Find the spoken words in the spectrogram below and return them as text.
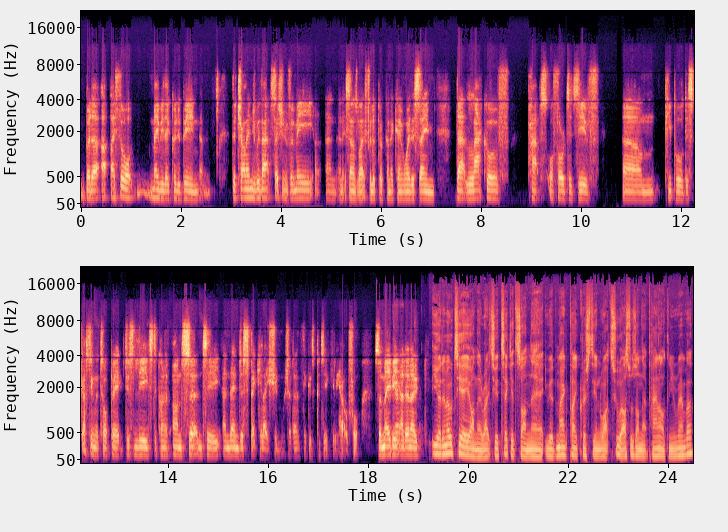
But uh, I, thought maybe there could have been the challenge with that session for me, and, and it sounds like Filipa kind of came away the same. That lack of perhaps authoritative um, people discussing the topic just leads to kind of uncertainty and then just speculation, which I don't think is particularly helpful. So maybe yeah. I don't know. You had an OTA on there, right? So your tickets on there. You had Magpie Christian Watts. Who else was on that panel? Can you remember?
